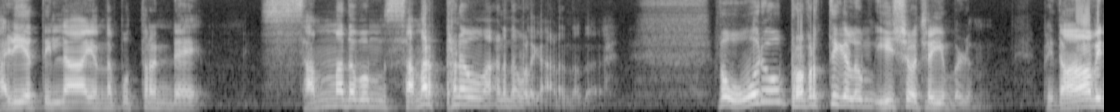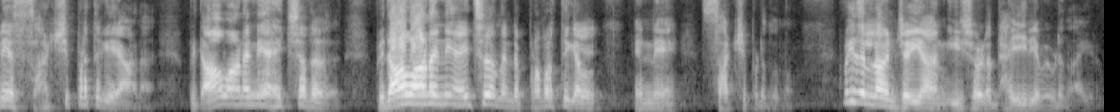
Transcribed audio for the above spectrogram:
കഴിയത്തില്ല എന്ന പുത്രന്റെ സമ്മതവും സമർപ്പണവുമാണ് നമ്മൾ കാണുന്നത്. അപ്പോൾ ഓരോ പ്രവൃത്തികളും ഈശോ ചെയ്യുമ്പോഴും പിതാവിനെ സാക്ഷ്യപ്പെടുത്തുകയാണ്. പിതാവാണ് എന്നെ അയച്ചത്. പിതാവാണ് എന്നെ അയച്ചതെന്ന് എന്റെ പ്രവൃത്തികൾ എന്നെ സാക്ഷ്യപ്പെടുത്തുന്നു. അപ്പോൾ ഇതെല്ലാം ചെയ്യാൻ ഈശോയുടെ ധൈര്യം എവിടെ നിന്നായിരുന്നു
